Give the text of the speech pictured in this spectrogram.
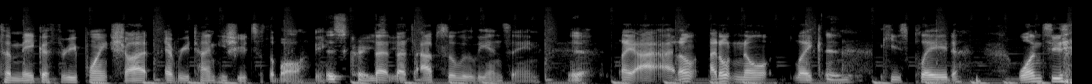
to make a three point shot every time he shoots the ball. It's crazy. That that's absolutely insane. Yeah. Like I, I don't I don't know like and he's played one season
